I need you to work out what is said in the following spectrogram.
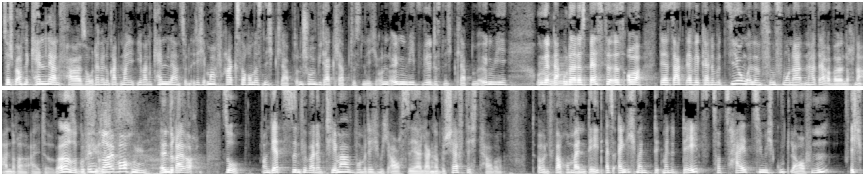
zum Beispiel auch eine Kennenlernphase oder wenn du gerade jemanden kennenlernst und dich immer fragst, warum es nicht klappt und schon wieder klappt es nicht und irgendwie will das nicht klappen, irgendwie mhm. oder das Beste ist, oh, der sagt, er will keine Beziehung und in fünf Monaten hat er aber noch eine andere alte, ne, so gefühlt. In drei Wochen. In drei ja. Wochen. So. Und jetzt sind wir bei dem Thema, womit ich mich auch sehr lange beschäftigt habe. Und warum mein Date, also eigentlich mein, meine Dates zurzeit ziemlich gut laufen. Ich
